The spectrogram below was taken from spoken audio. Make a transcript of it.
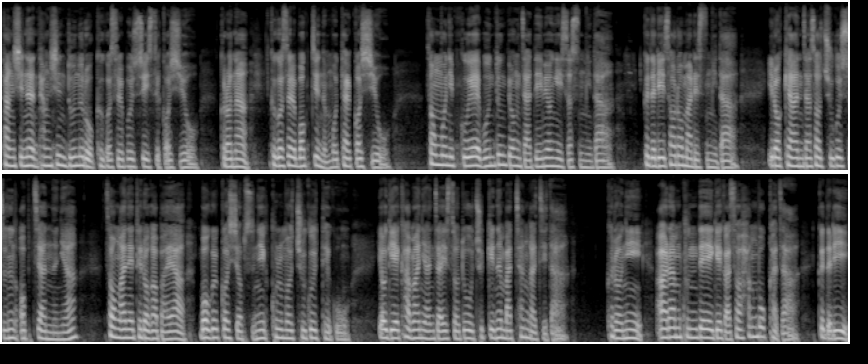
당신은 당신 눈으로 그것을 볼 수 있을 것이요. 그러나 그것을 먹지는 못할 것이요. 성문 입구에 문둥병자 네 명이 있었습니다. 그들이 서로 말했습니다. 이렇게 앉아서 죽을 수는 없지 않느냐? 성 안에 들어가 봐야 먹을 것이 없으니 굶어 죽을 테고 여기에 가만히 앉아 있어도 죽기는 마찬가지다. 그러니 아람 군대에게 가서 항복하자. 그들이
